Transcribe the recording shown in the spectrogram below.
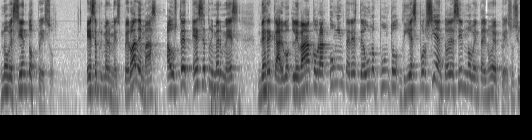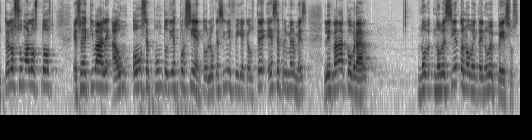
900 pesos ese primer mes. Pero además, a usted ese primer mes de recargo le van a cobrar un interés de 1.10%, es decir, 99 pesos. Si usted lo suma los dos, eso equivale a un 11.10%, lo que significa que a usted ese primer mes le van a cobrar 999 pesos.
